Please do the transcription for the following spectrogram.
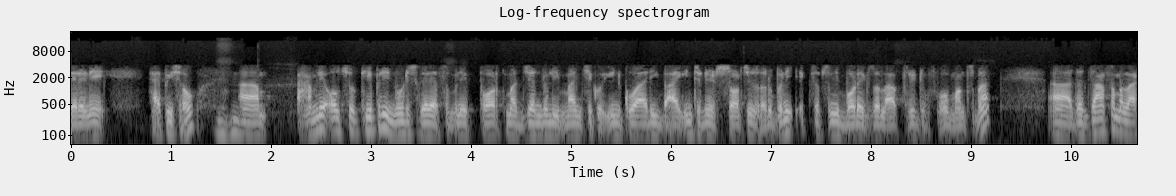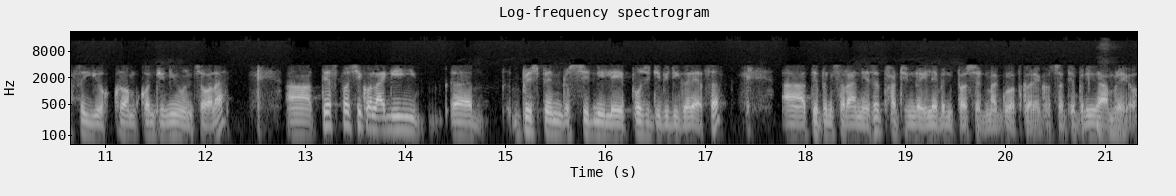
धेरै नै ह्याप्पी छौँ। हामीले अल्सो के पनि नोटिस गरेका छौँ भने पर्थमा जेनरली मान्छेको इन्क्वायरी बा इन्टरनेट सर्चेसहरू पनि एक्सेप्सनली बढेको छ लास्ट थ्री टु फोर मन्थ्समा जहाँसम्म लाग्छ यो क्रम कन्टिन्यू हुन्छ होला। त्यसपछिको लागि ब्रिस्पेन र सिडनीले पोजिटिभिटी गरेको छ। त्यो पनि सराहनीय छ। थर्टिन र इलेभेन पर्सेन्टमा ग्रोथ गरेको छ। त्यो पनि राम्रै हो।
